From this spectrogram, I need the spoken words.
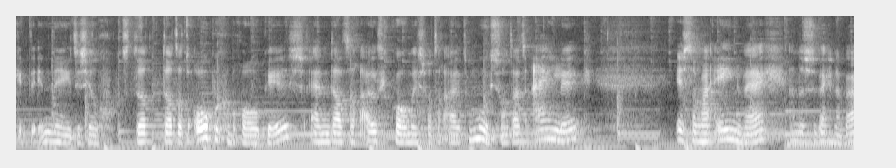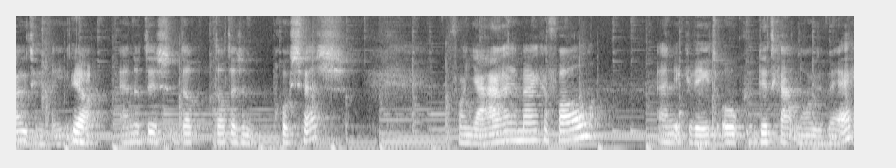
ik, nee, het is heel goed dat, dat het opengebroken is en dat er uitgekomen is wat eruit moest. Want uiteindelijk is er maar één weg en dat is de weg naar buiten gereden. Ja. En dat is, dat, dat is een proces van jaren in mijn geval. En ik weet ook, dit gaat nooit weg.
